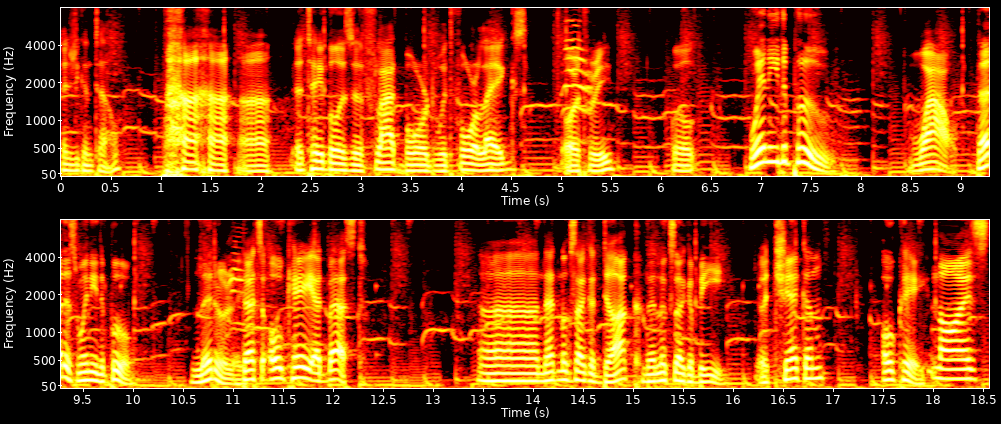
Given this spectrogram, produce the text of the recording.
as you can tell. a table is a flat board with four legs, or three. Well, Winnie the Pooh. Wow, that is Winnie the Pooh. Literally. That's okay at best. Uh, that looks like a duck. that looks like a bee. A chicken. Okay. Nice.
